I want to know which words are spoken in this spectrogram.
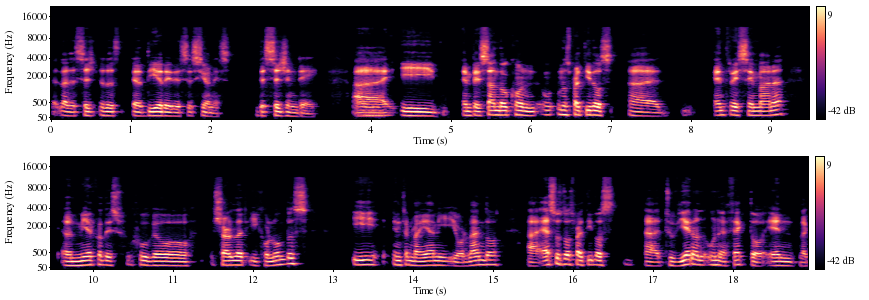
la el, día de decisiones, Decision Day. Uh, y empezando con unos partidos uh, entre semana, el miércoles jugó Charlotte y Columbus, y Inter Miami y Orlando. Uh, esos dos partidos uh, tuvieron un efecto en, la,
